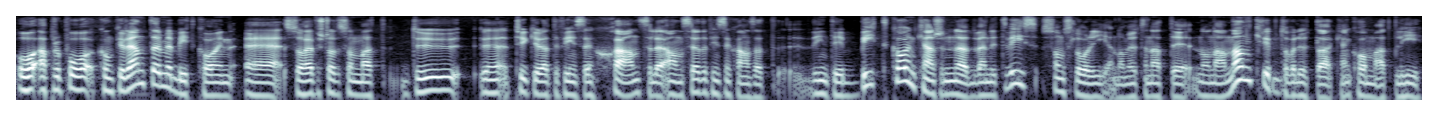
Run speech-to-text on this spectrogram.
Och apropå konkurrenter med bitcoin, eh, så har jag förstått det som att du eh, tycker att det finns en chans, eller anser att det finns en chans att det inte är bitcoin kanske nödvändigtvis som slår igenom, utan att det, någon annan kryptovaluta kan komma att bli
